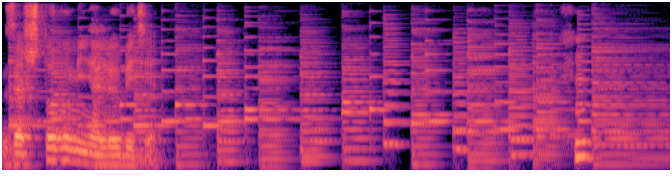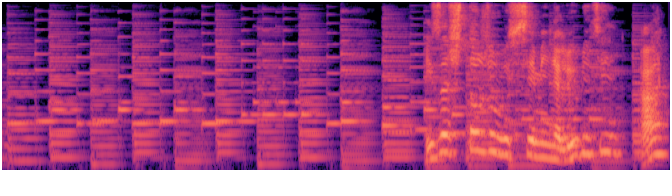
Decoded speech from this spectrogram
за что вы меня любите. Хм. И за что же вы все меня любите, а?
